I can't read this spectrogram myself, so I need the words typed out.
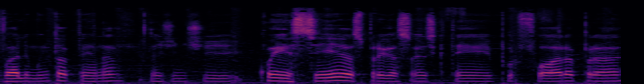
vale muito a pena a gente conhecer as pregações que tem aí por fora para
